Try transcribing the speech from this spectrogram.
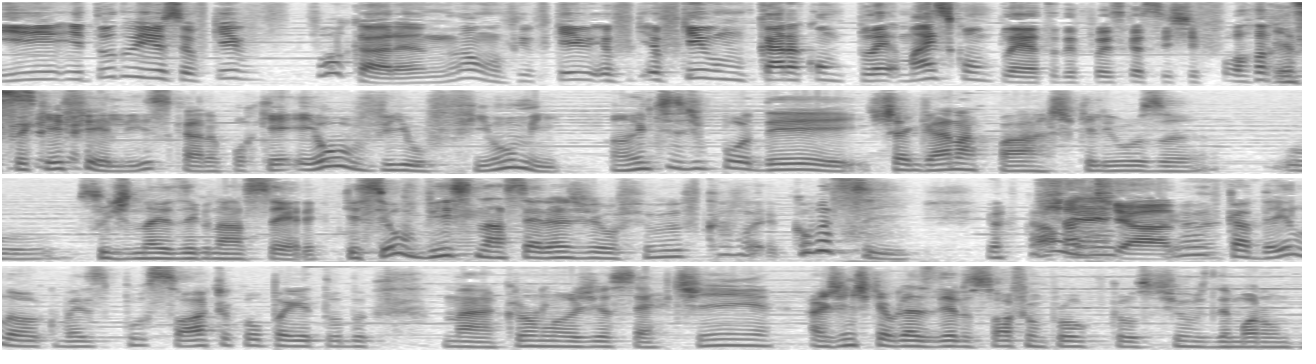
E, e tudo isso, eu fiquei. Pô, cara, não, eu fiquei, eu fiquei, eu fiquei um cara comple mais completo depois que assisti Fox. eu fiquei feliz, cara, porque eu vi o filme antes de poder chegar na parte que ele usa o Nandesico na série. Porque se eu visse na série antes de ver o filme, eu ficava. Como assim? Eu ficava Chateado, louco, eu né? ia ficar bem louco, mas por sorte eu acompanhei tudo na cronologia certinha. A gente que é brasileiro sofre um pouco porque os filmes demoram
